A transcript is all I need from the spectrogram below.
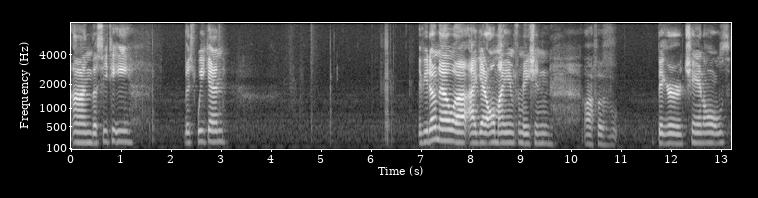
on the CTE this weekend. If you don't know, uh, I get all my information off of bigger channels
